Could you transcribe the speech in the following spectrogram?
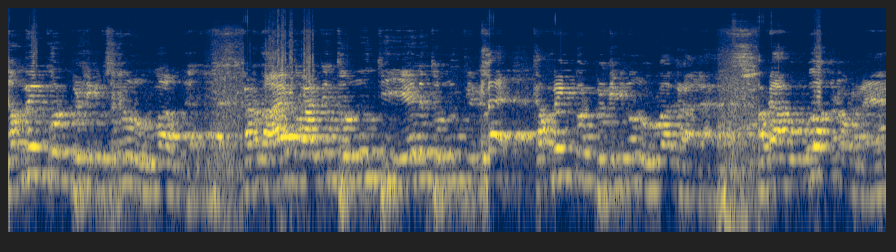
கம்பைன் கோர்ட் பில்டிங் சொல்லி ஒன்று உருவாகுது. கடந்த ஆயிரத்தி தொள்ளாயிரத்தி தொண்ணூத்தி ஏழு தொண்ணூத்தி எட்டுல கம்பைன் கோர்ட் பில்டிங் ஒன்று உருவாக்குறாங்க. அப்படி அவங்க உருவாக்குன உடனே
